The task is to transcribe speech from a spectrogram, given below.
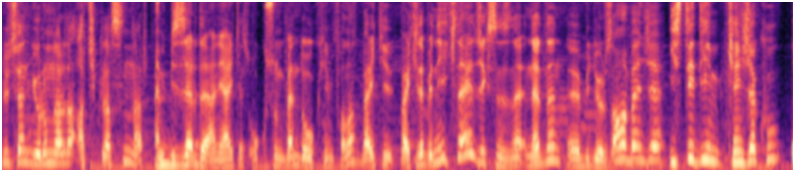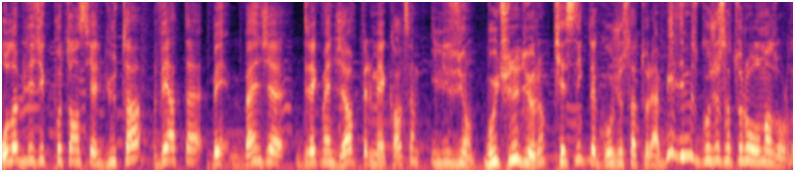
lütfen yorumlarda açıklasınlar. Hem bizler de hani herkes okusun ben de okuyayım falan. Belki belki de beni ikna edeceksiniz. Ne- nereden e, biliyoruz? Ama bence istediğim Kenjaku olabilecek potansiyel Yuta ve hatta be- bence direkt ben cevap vermeye kalksam illüzyon. Bu üçünü diyorum. Kesinlikle Gojo Satoru. Yani bildiğimiz Gojo Satoru olmaz orada.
